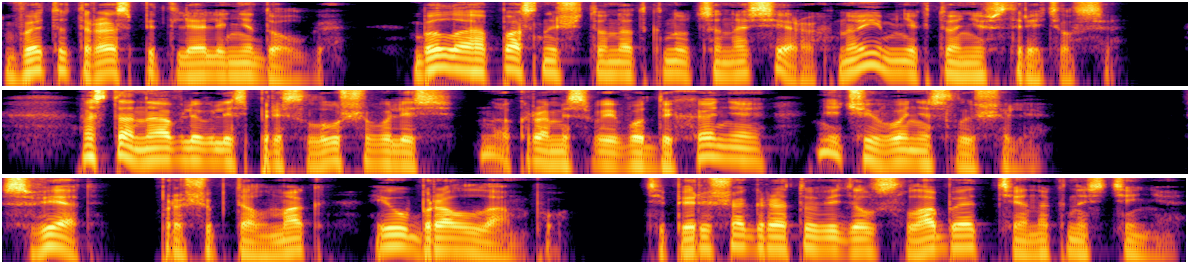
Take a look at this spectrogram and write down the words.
В этот раз петляли недолго. Была опасность, что наткнутся на серых, но им никто не встретился. Останавливались, прислушивались, но кроме своего дыхания ничего не слышали. «Свет!» – прошептал маг и убрал лампу. Теперь Шаграт увидел слабый оттенок на стене.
